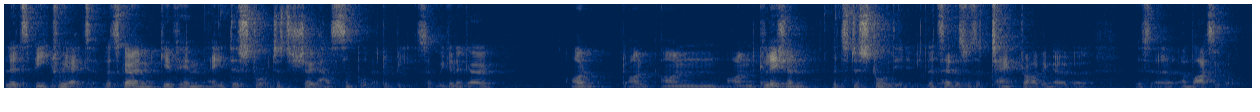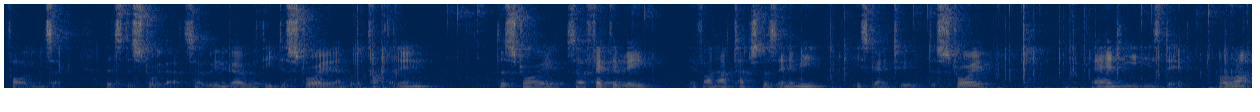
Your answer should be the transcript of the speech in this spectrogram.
let's be creative. Let's go and give him a destroy just to show you how simple that would be. So we're going to go on on on on collision, let's destroy the enemy. Let's say this was a tank driving over this uh, a bicycle for argument's sake. Let's destroy that. So we're going to go with the destroy and we'll type that in. Destroy. So effectively, if I now touch this enemy, he's going to destroy and he is dead. All right.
